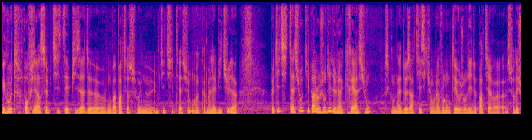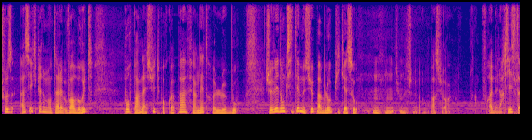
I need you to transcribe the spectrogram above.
Écoute, pour finir ce petit épisode, euh, on va partir sur une, une petite citation, hein, comme à l'habitude. Petite citation qui parle aujourd'hui de la création, parce qu'on a deux artistes qui ont la volonté aujourd'hui de partir euh, sur des choses assez expérimentales, voire brutes, pour par la suite, pourquoi pas, faire naître le beau. Je vais donc citer Monsieur Pablo Picasso. Mhm. Je- on part sur un, un vrai bel artiste.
